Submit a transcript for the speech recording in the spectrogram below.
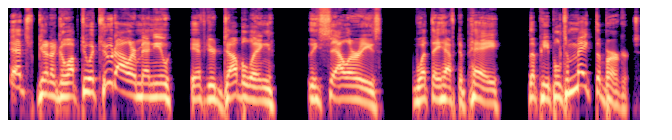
it's going to go up to a $2 menu if you're doubling the salaries, what they have to pay the people to make the burgers.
